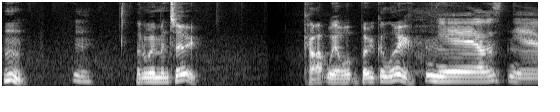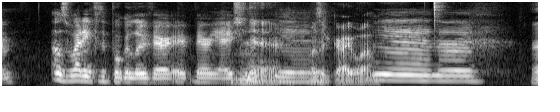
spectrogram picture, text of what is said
Hmm. Little Women too. Cartwheel Boogaloo. Yeah, I was yeah. I was waiting for the Boogaloo vari- variation. Yeah, yeah. was it a great one? Yeah, no. Uh,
